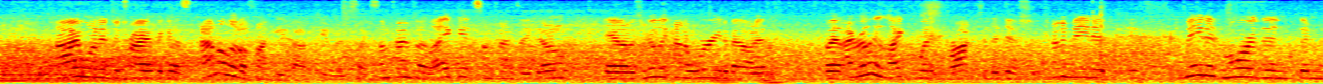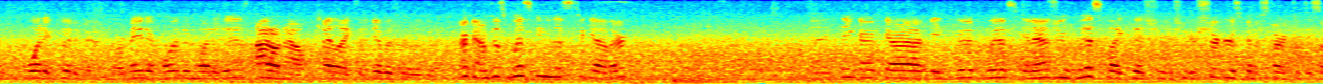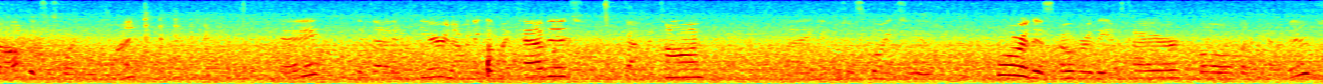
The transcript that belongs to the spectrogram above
I wanted to try it because I'm a little funky about cumin. It's like sometimes I like it, sometimes I don't, and I was really kind of worried about it. But I really liked what it brought to the dish. It kind of made it, it made it more than, than what it could have been, or made it more than what it is. I don't know. I liked it. It was really good. Okay, I'm just whisking this together. I think I've got a good whisk, and as you whisk like this, your, your sugar is going to start to dissolve, which is what you want. Okay, get that in here, and I'm going to get my cabbage. I've Got my tong. I am just going to pour this over the entire bowl of cabbage.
